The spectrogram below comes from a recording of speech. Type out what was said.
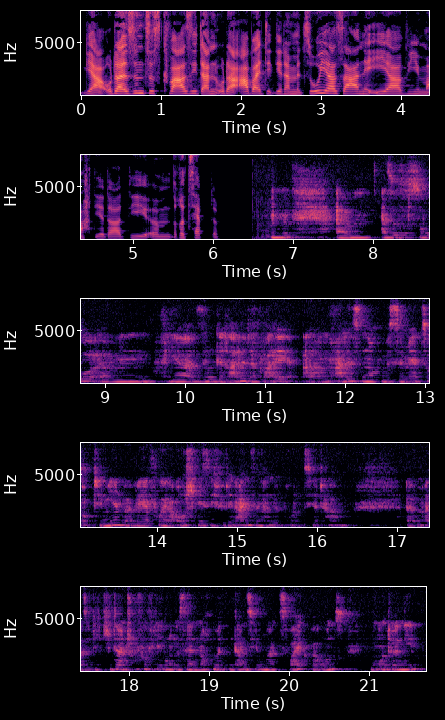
ja, oder sind es quasi dann, oder arbeitet ihr dann mit Sojasahne eher? Wie macht ihr da die ähm, Rezepte? Mhm. Ähm, also es ist so, ähm, wir sind gerade dabei, ähm, alles noch ein bisschen mehr zu optimieren, weil wir ja vorher ausschließlich für den Einzelhandel produziert haben. Ähm, also die Kita- und Schulverpflegung ist ja noch mit ein ganz junger Zweig bei uns im Unternehmen.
